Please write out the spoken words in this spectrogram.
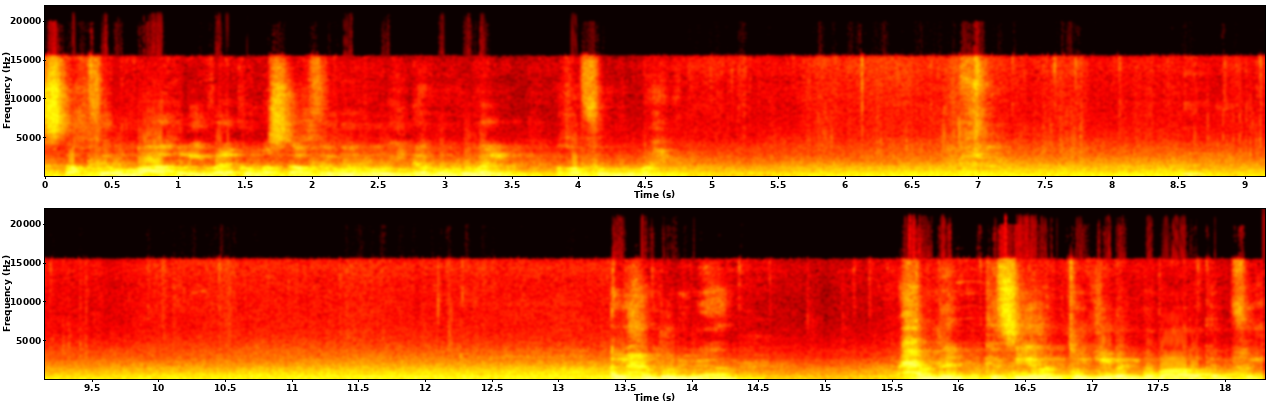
أستغفر الله لي ولكم واستغفروه إنه هو الغفور الرحيم الحمد لله حمدا كثيرا طيبا مباركا فيه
